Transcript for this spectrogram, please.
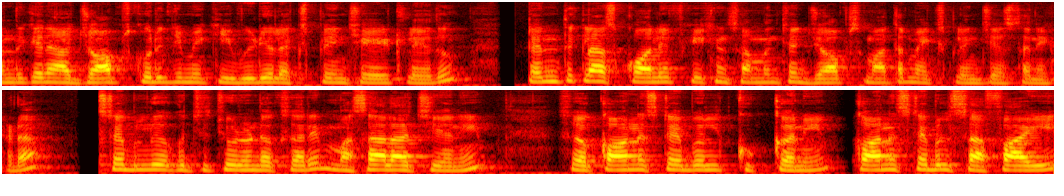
అందుకని ఆ జాబ్స్ గురించి మీకు ఈ వీడియోలో ఎక్స్ప్లెయిన్ చేయట్లేదు. టెన్త్ క్లాస్ క్వాలిఫికేషన్ సంబంధించిన జాబ్స్ మాత్రం ఎక్స్ప్లెయిన్ చేస్తాను ఇక్కడ. కానిస్టేబుల్ వచ్చి చూడండి ఒకసారి. మసాలాచి అని. సో కానిస్టేబుల్ కుక్ అని కానిస్టేబుల్ సఫాయి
